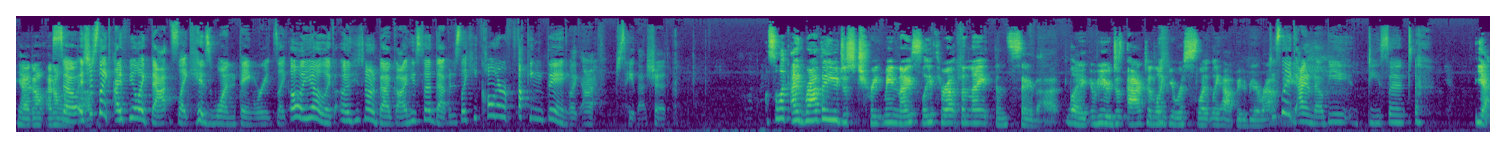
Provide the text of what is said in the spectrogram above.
Yeah, I don't. I don't. So like it's just like I feel like that's like his one thing where it's like, oh yeah, like uh, he's not a bad guy. He said that, but it's like he called her a fucking thing. Like I just hate that shit. So like, I'd rather you just treat me nicely throughout the night than say that. Like, if you just acted like you were slightly happy to be around. Just like me. I don't know, be decent. yeah,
